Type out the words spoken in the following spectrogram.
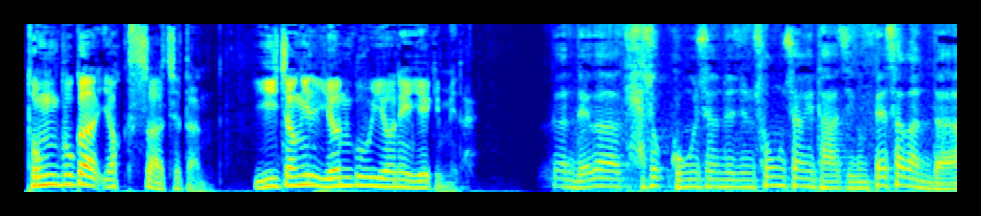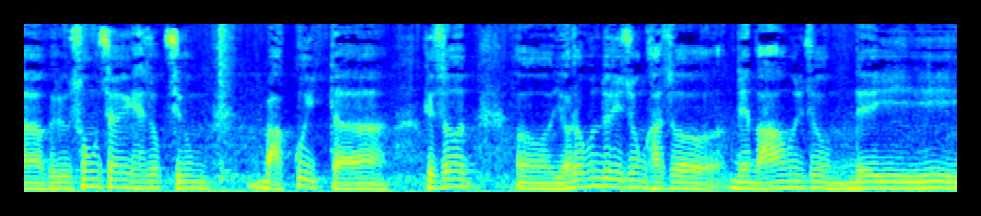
동북아 역사재단 이정일 연구위원의 얘기입니다. 그러니까 내가 계속 공을 세웠는데 지금 송창이 다 지금 뺏어간다. 그리고 송창이 계속 지금 막고 있다. 그래서 어, 여러분들이 좀 가서 내 마음을 좀 내 이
